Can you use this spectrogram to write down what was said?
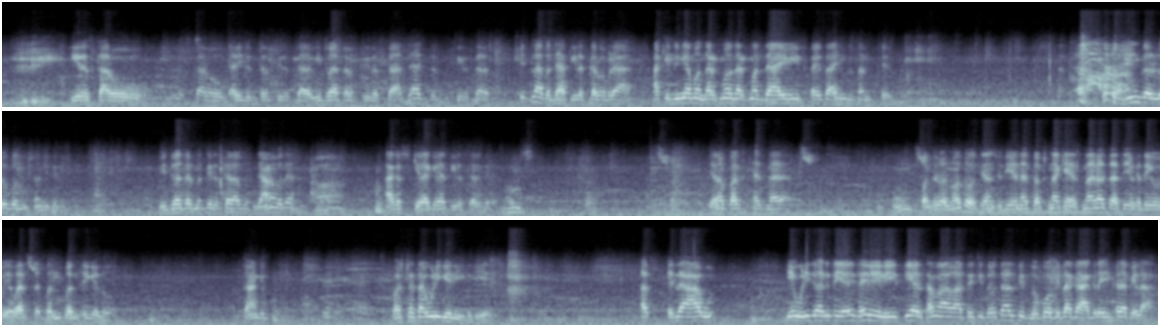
તિરસ્કારો તિરસ્કારો હરિજન તરફ તિરસ્કાર વિધવા તરફ તિરસ્કાર જાત તરફ તિરસ્કાર કેટલા બધા તિરસ્કારો બધા આખી દુનિયામાં નર્કમાં નર્કમાં જાય એવી થઈ હિન્દુસ્તાન છે. ભયંકર લોકો નુકસાની કરી વિધવા તરફ તિરસ્કાર આપ જાણો બધા? આગળ કેવા કેવા તિરસ્કાર કર્યા. એનો પક્ષ ખેંચનાર. હું પંદર નહોતો, ત્યાં સુધી એના પક્ષના ખેંચનાર હતા. તે વખતે એવો વ્યવહાર બંધ બંધ થઈ ગયેલો. કારણ કે સ્પષ્ટતા ઉડી ગયેલી બધી એટલે આ એ ઉડી જવાની તૈયારી થઈ રહેલી. તે અર્થમાં આ વાતચીતો ચાલતી. લોકો કેટલાક આગ્રહી ખરા પેલા.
